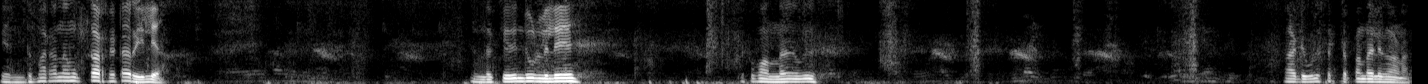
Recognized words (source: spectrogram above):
എന്ത് മരം നമുക്ക് കറക്റ്റായിട്ട് അറിയില്ല. എന്തൊക്കെയാ ഇതിന്റെ ഉള്ളിൽ ഇപ്പോൾ വന്നത് അടിപൊളി സെറ്റപ്പ് എന്തായാലും കാണാം.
